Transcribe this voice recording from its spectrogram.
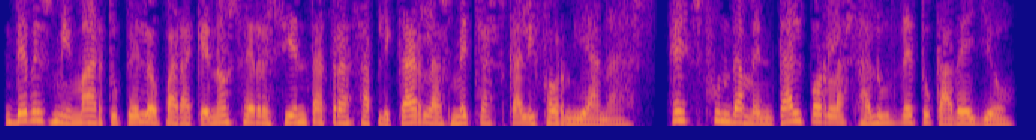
debes mimar tu pelo para que no se resienta tras aplicar las mechas californianas. Es fundamental por la salud de tu cabello,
